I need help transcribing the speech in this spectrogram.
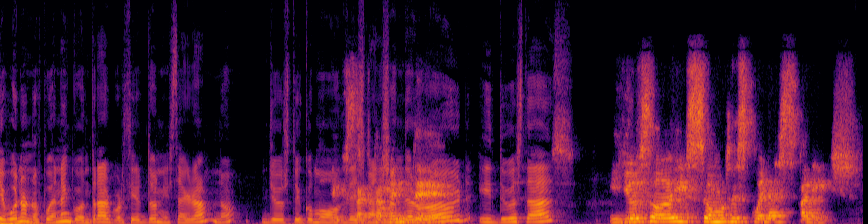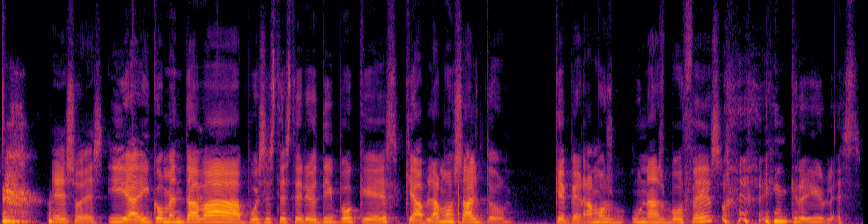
Que bueno, nos pueden encontrar, por cierto, en Instagram, ¿no? Yo estoy como The Spanish on the. Road y tú estás. Y yo soy Somos Escuela Spanish. Eso es. Y ahí comentaba pues este estereotipo que es que hablamos alto, que pegamos unas voces increíbles.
